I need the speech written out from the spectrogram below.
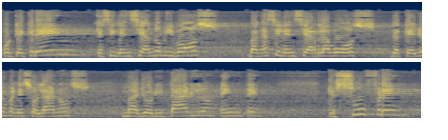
Porque creen que silenciando mi voz van a silenciar la voz de aquellos venezolanos mayoritarios, gente que sufre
